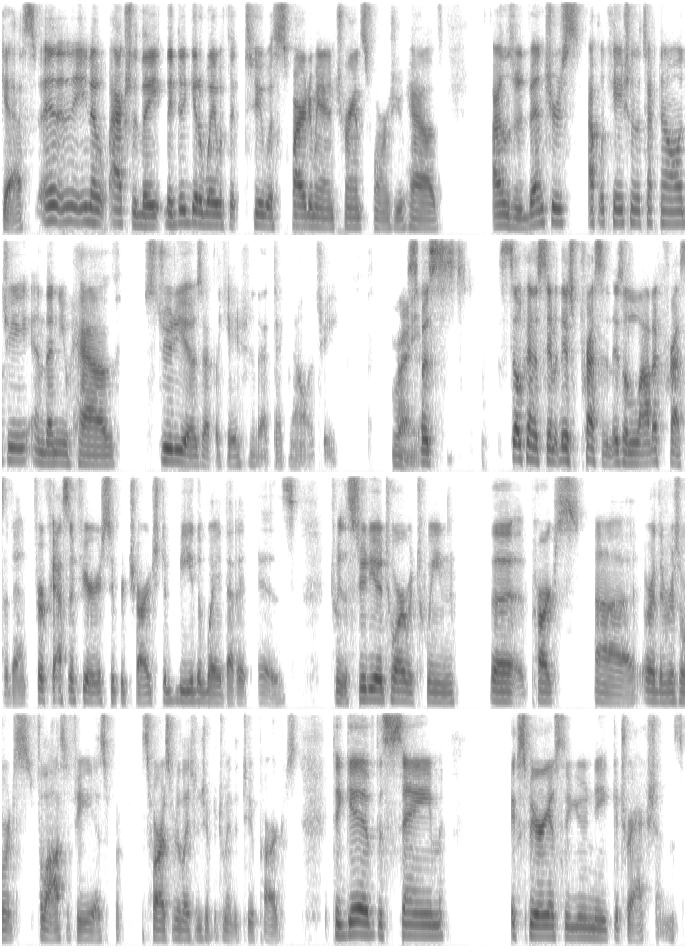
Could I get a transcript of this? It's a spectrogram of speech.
guests, and, and you know, actually they they did get away with it too with Spider-Man and Transformers. You have Islands of Adventures application of the technology, and then you have Studios application of that technology. Right. So it's still kind of similar. There's precedent. There's a lot of precedent for Fast and Furious Supercharged to be the way that it is between the studio tour, between the parks uh, or the resort's philosophy as as far as the relationship between the two parks to give the same experience through unique attractions.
